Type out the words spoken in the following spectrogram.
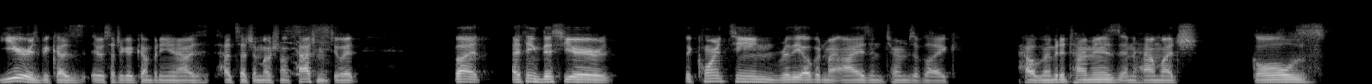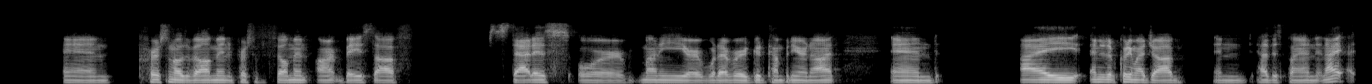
years because it was such a good company and I had such emotional attachment to it. But I think this year, the quarantine really opened my eyes in terms of like how limited time is and how much goals and personal development and personal fulfillment aren't based off status or money or whatever, good company or not. And I ended up quitting my job and had this plan. And I,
